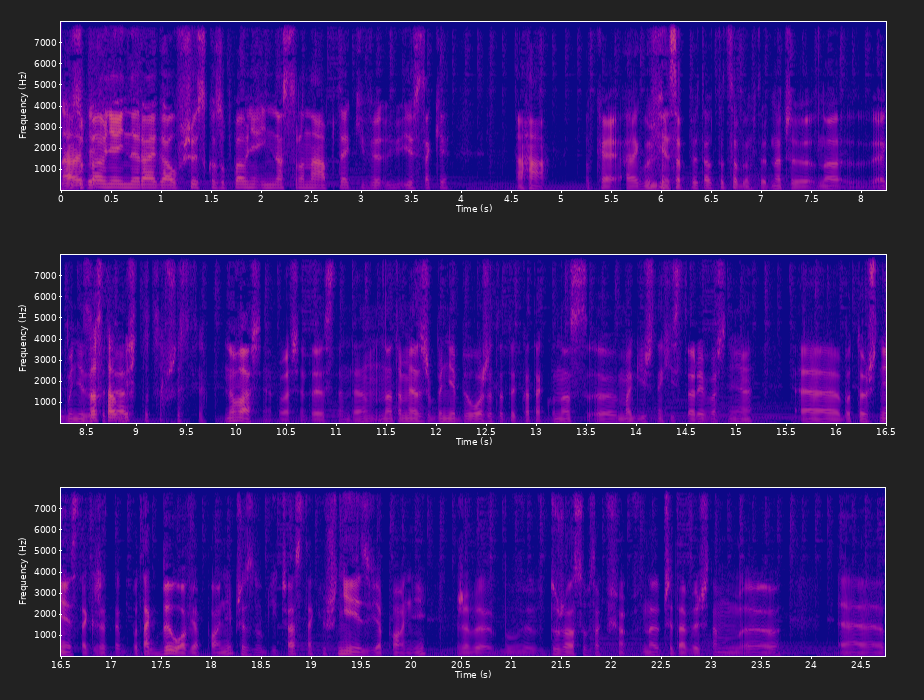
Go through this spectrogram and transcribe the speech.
ale wie- zupełnie inny regał, wszystko, zupełnie inna strona apteki, jest takie, aha, okej, a jakby mnie zapytał, to co bym wtedy, znaczy, no, jakby nie zapytał, dostałbyś to, co wszyscy. no właśnie, właśnie, to jest ten, ten. Natomiast, żeby nie było, że to tylko tak u nas e, magiczne historie właśnie, bo to już nie jest tak, że tak, bo tak było w Japonii przez długi czas, tak już nie jest w Japonii, żeby dużo osób tak czyta, wiesz, tam e, e,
